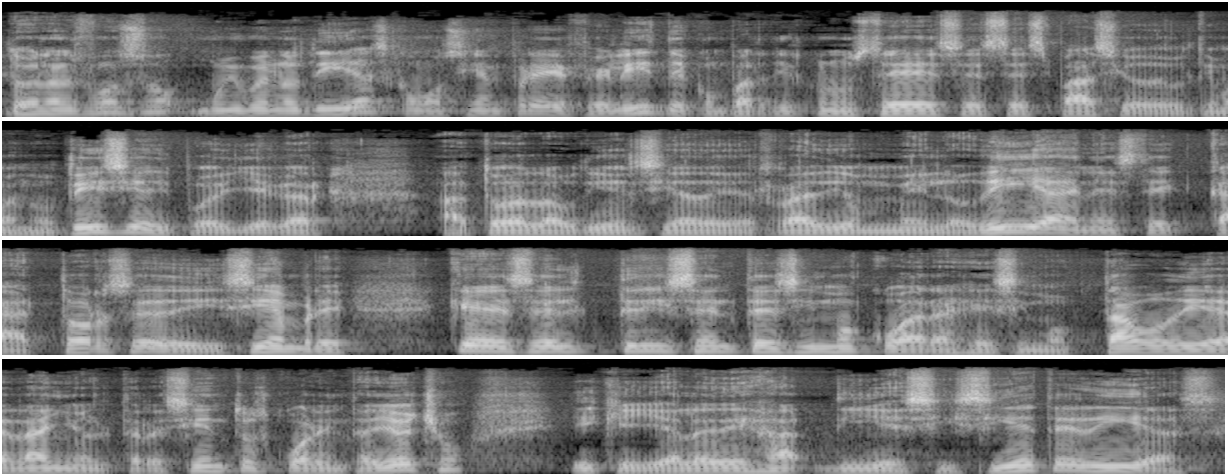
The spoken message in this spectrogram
Don Alfonso, muy buenos días. Como siempre, feliz de compartir con ustedes este espacio de últimas noticias y poder llegar a toda la audiencia de Radio Melodía en este 14 de diciembre, que es el tricentésimo cuadragésimo octavo día del año, el 348, y que ya le deja 17 días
